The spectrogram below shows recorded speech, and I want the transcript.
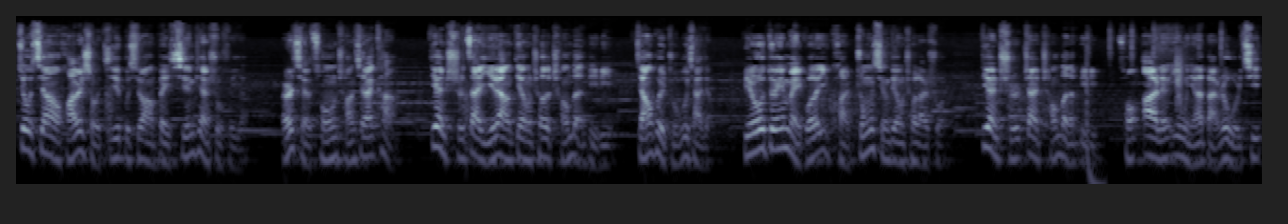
就像华为手机不希望被芯片束缚一样。而且从长期来看，电池在一辆电动车的成本比例将会逐步下降。比如对于美国的一款中型电动车来说。电池占成本的比例从二零一五年的百分之五十七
